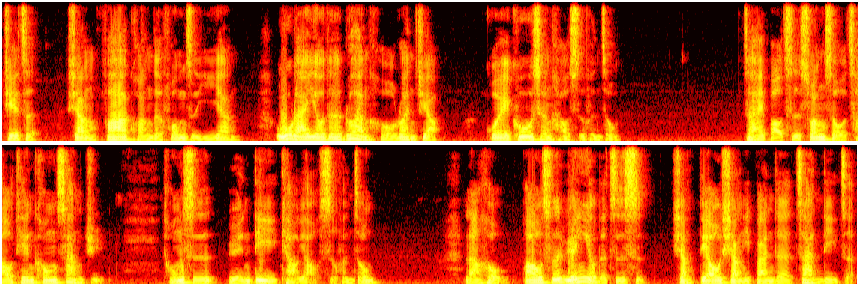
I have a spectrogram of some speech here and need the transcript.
接着像发狂的疯子一样，无来由的乱吼乱叫，鬼哭神嚎十分钟。再保持双手朝天空上举，同时原地跳跃十分钟，然后保持原有的姿势，像雕像一般的站立着，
